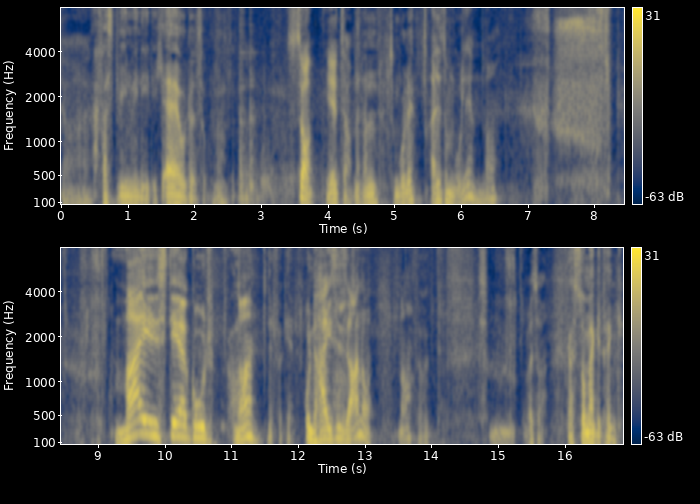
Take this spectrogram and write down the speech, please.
ja. Fast wie in Venedig. Äh, oder so. Ne? So, jetzt. Na dann, zum Wohle. Also zum Wohle. No. Meist der gut. No. Nicht verkehrt. Und heiß ist auch noch. No. Verrückt. Also. Das Sommergetränk.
